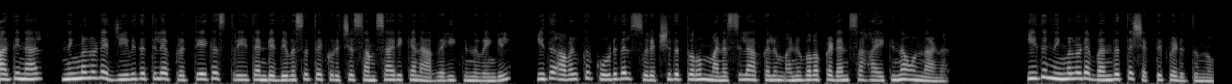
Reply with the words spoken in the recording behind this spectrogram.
അതിനാൽ നിങ്ങളുടെ ജീവിതത്തിലെ പ്രത്യേക സ്ത്രീ തന്റെ ദിവസത്തെക്കുറിച്ച് സംസാരിക്കാൻ ആഗ്രഹിക്കുന്നുവെങ്കിൽ ഇത് അവൾക്ക് കൂടുതൽ സുരക്ഷിതത്വവും മനസ്സിലാക്കലും അനുഭവപ്പെടാൻ സഹായിക്കുന്ന ഒന്നാണ്. ഇത് നിങ്ങളുടെ ബന്ധത്തെ ശക്തിപ്പെടുത്തുന്നു.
